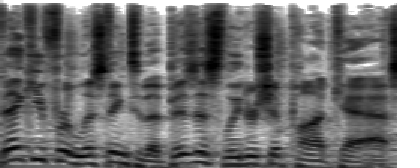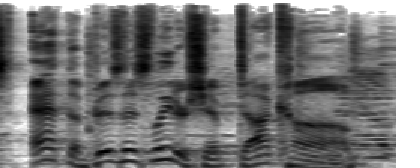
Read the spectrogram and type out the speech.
Thank you for listening to the Business Leadership Podcast at thebusinessleadership.com.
